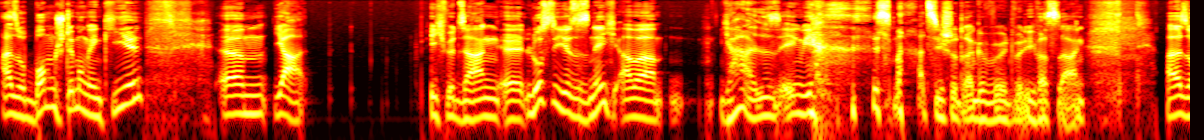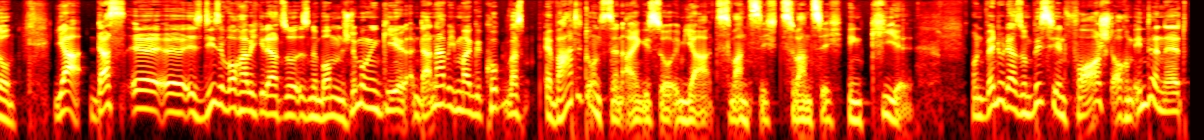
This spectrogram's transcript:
Also Bombenstimmung in Kiel. Ähm, ja, ich würde sagen, äh, lustig ist es nicht, aber ja, es ist irgendwie, man hat sich schon dran gewöhnt, würde ich was sagen. Also, ja, das äh, äh, ist diese Woche, habe ich gedacht, so ist eine Bombenstimmung in Kiel. Dann habe ich mal geguckt, was erwartet uns denn eigentlich so im Jahr 2020 in Kiel? Und wenn du da so ein bisschen forscht, auch im Internet,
